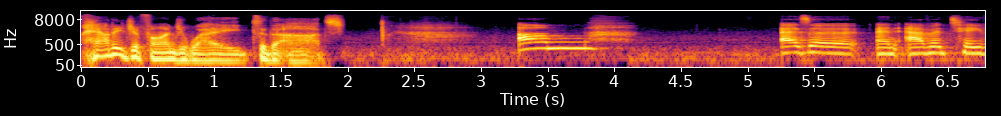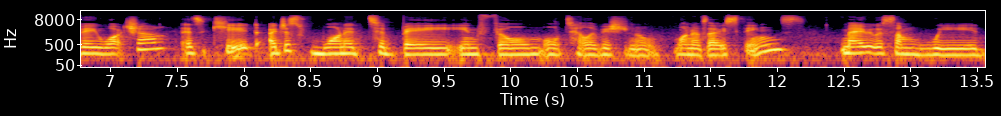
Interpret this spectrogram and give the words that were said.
How did you find your way to the arts? Um, as a an avid TV watcher as a kid, I just wanted to be in film or television or one of those things. Maybe it was some weird,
